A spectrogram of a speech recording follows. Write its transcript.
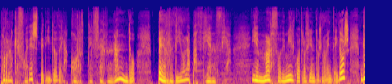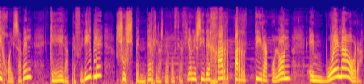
por lo que fue despedido de la corte. Fernando perdió la paciencia y en marzo de 1492 dijo a Isabel que era preferible suspender las negociaciones y dejar partir a Colón en buena hora.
